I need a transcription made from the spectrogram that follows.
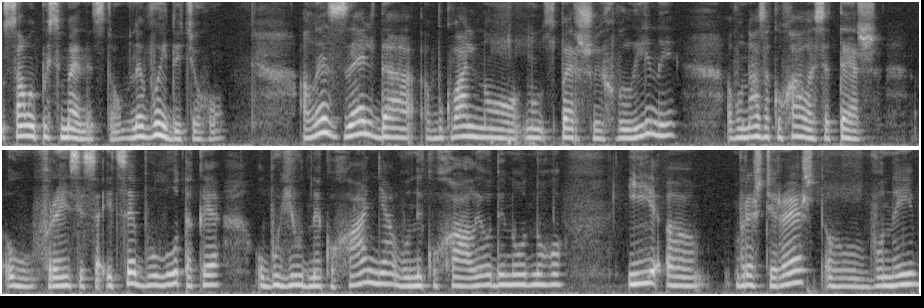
саме письменництвом не вийде цього. Але Зельда буквально ну, з першої хвилини вона закохалася теж у Френсіса. І це було таке обоюдне кохання, вони кохали один одного. І, е, врешті-решт, вони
